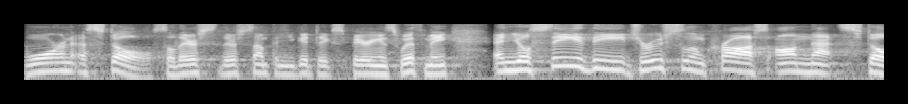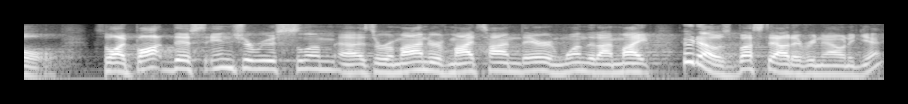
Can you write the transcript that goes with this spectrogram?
worn a stole. So there's, there's something you get to experience with me. And you'll see the Jerusalem cross on that stole. So I bought this in Jerusalem uh, as a reminder of my time there and one that I might, who knows, bust out every now and again.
